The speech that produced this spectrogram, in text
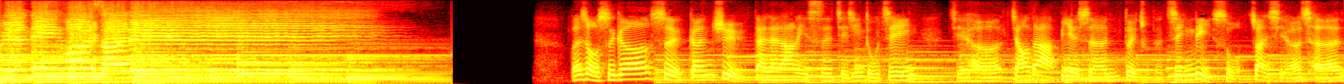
愿你快再临。本首诗歌是根据代代拉尼斯结晶读经，结合交大毕业生对主的经历所撰写而成。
